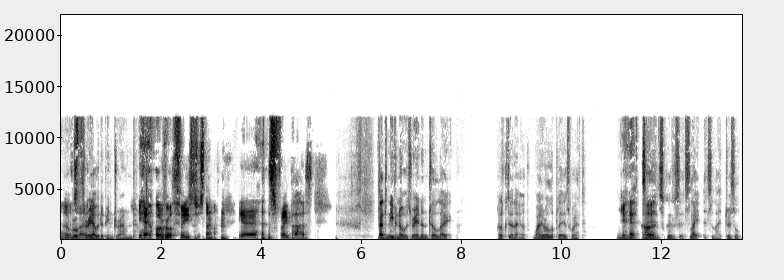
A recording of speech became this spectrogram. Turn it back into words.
Oh, it was row like- three, I would have been drowned. Yeah, well, row three is just not. yeah, it's very bad. I didn't even know it was raining until like I looked at it. And I, Why are all the players wet? Yeah, Oh, it- it's because it's light. It's light drizzle.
